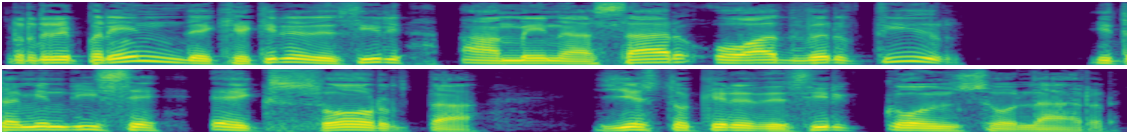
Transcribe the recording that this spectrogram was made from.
Reprende, que quiere decir amenazar o advertir. Y también dice exhorta, y esto quiere decir consolar.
